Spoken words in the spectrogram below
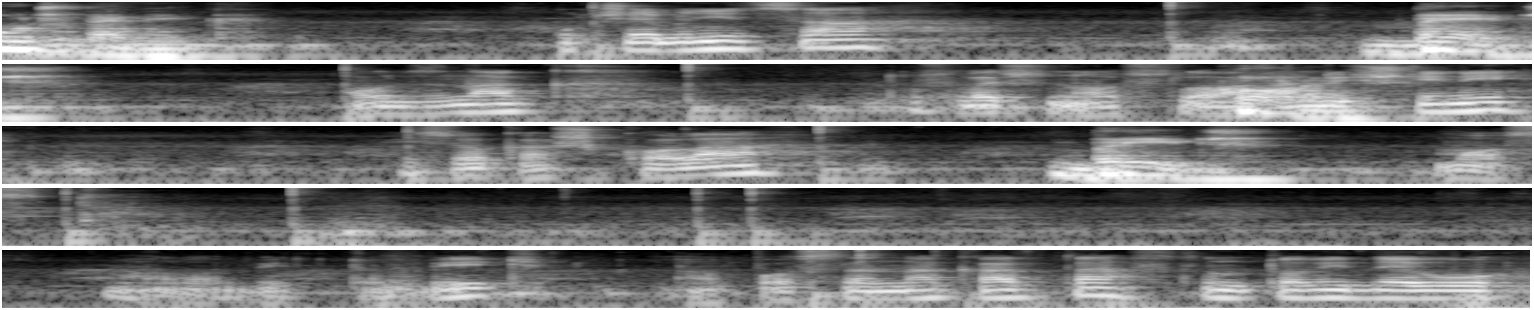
Učbenik. učebnica, Beč. odznak, tu sú väčšinou slova z angličtiny, vysoká škola, Bridge. most. Malo by to byť. A posledná karta v tomto videu.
